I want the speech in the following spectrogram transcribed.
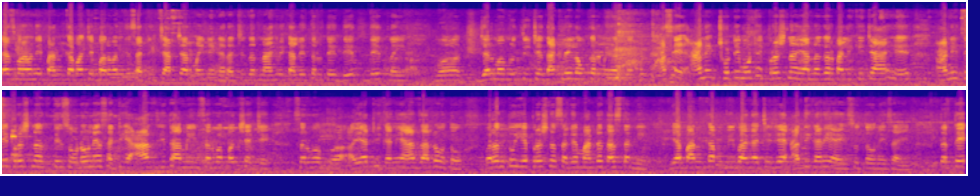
त्याचप्रमाणे बांधकामाचे परवानगीसाठी चार चार महिने घराचे जर नागरिक आले तर ते देत देत नाही. व जन्ममृत्यूचे दाखले लवकर मिळत नाही. असे अनेक छोटे मोठे प्रश्न या नगरपालिकेचे आहे आणि ते प्रश्न ते सोडवण्यासाठी आज इथं आम्ही सर्व पक्षाचे सर्व या ठिकाणी आज आलो होतो. परंतु हे प्रश्न सगळे मांडत असताना या बांधकाम विभागाचे जे अधिकारी आहे सुतवणे साहेब तर ते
